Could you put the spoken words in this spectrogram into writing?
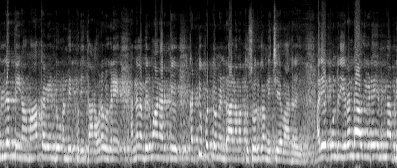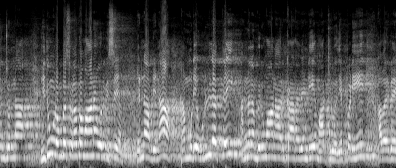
உள்ளத்தை நாம் ஆக்க வேண்டும் அன்பிற்குறித்தான உறவுகளே அண்ணலம் பெருமானாருக்கு கட்டுப்பட்டோம் என்றால் நமக்கு சொர்க்கம் நிச்சயமாகிறது. அதே போன்று இரண்டாவது விடயம் என்ன அப்படின்னு சொன்னா இதுவும் ரொம்ப சுலபமான ஒரு விஷயம். என்ன அப்படின்னா நம்முடைய உள்ளத்தை உள்ளத்தை அன்னலம் பெருமானாருக்காக வேண்டியே மாற்றுவது. எப்படி? அவர்களை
